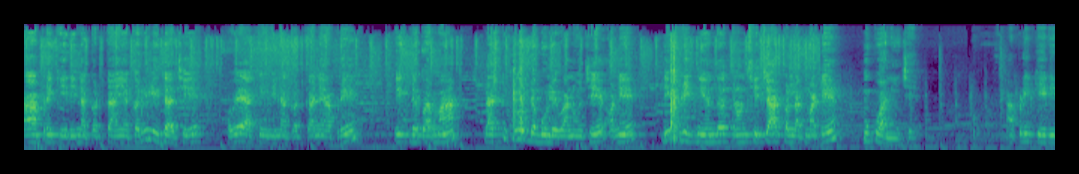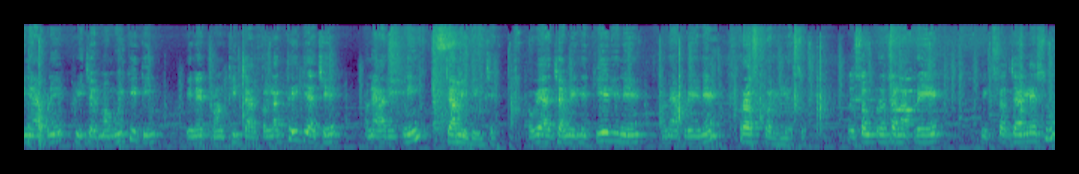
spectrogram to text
આ આપણે કેરીના કટકા અહીંયા કરી લીધા છે. હવે આ કેરીના કટકાને આપણે એક ડબ્બામાં પ્લાસ્ટિકનો જ ડબ્બો લેવાનો છે અને ડીપ ફ્રીજની અંદર ત્રણથી ચાર કલાક માટે મૂકવાની છે. આપણી કેરીને આપણે ફ્રીઝરમાં મૂકી હતી. એને ત્રણથી ચાર કલાક થઈ ગયા છે અને આ રીતની જામી ગઈ છે. હવે આ જામેલી કેરીને અને આપણે એને ક્રશ કરી લેશું. તો સૌ પ્રથમ આપણે એક મિક્સર જાર લેશું.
